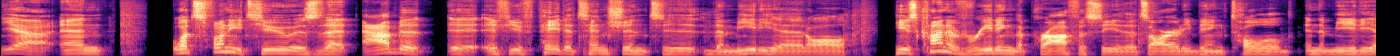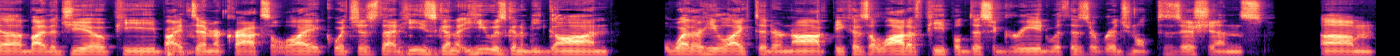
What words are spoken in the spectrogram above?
Yeah, and what's funny too is that Abbott, if you've paid attention to the media at all, he's kind of reading the prophecy that's already being told in the media by the GOP, by Democrats alike, which is that he's gonna he was gonna be gone whether he liked it or not, because a lot of people disagreed with his original positions. Um,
